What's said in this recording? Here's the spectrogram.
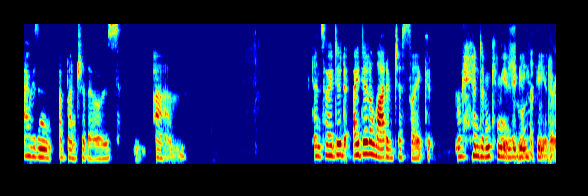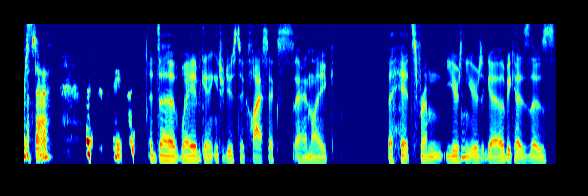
I was in a bunch of those. Um, and so I did, I did a lot of just like random community Sure, theater yeah. stuff. Which was pretty fun. it's a way of getting introduced to classics and like the hits from years and years ago because those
